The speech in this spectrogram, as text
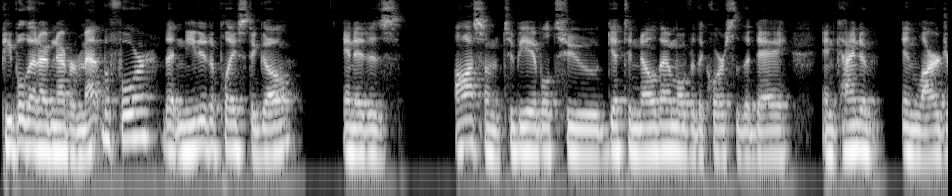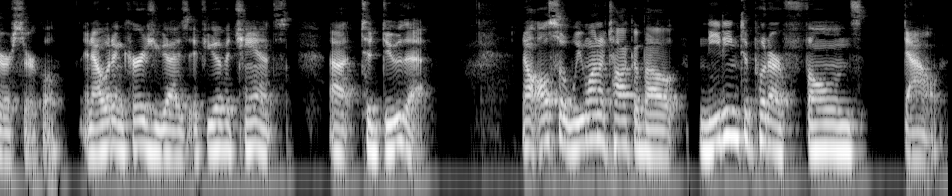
people that I've never met before that needed a place to go. And it is awesome to be able to get to know them over the course of the day and kind of enlarge our circle. And I would encourage you guys, if you have a chance, uh, to do that. Now, also, we want to talk about needing to put our phones down.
